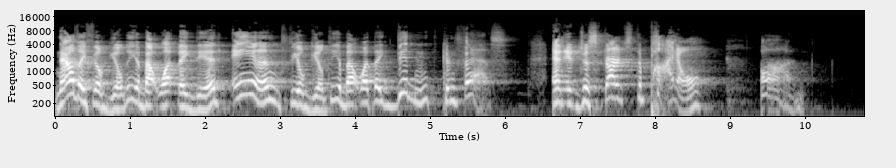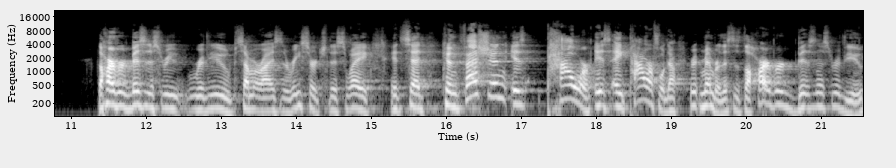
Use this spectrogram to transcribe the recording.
Now they feel guilty about what they did and feel guilty about what they didn't confess. And it just starts to pile on. The Harvard Business Re- Review summarized the research this way. It said, confession is power is a powerful now remember this is the harvard business review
